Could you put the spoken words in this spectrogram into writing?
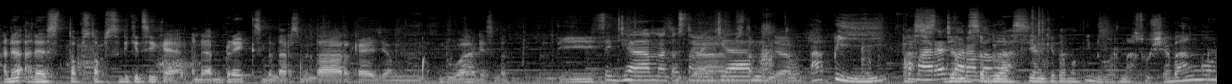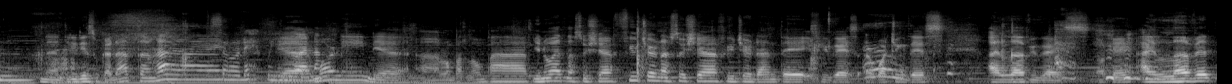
ada ada stop stop sedikit sih kayak ada break sebentar sebentar kayak jam 2 dia sempat berhenti. Sejam atau setengah jam, setengah gitu. jam. tapi pas Kemarin jam parah 11 yang kita mau tidur nah Susya bangun. Nah jadi dia suka datang. Hai. Seru deh punya dua dia anak. morning dia uh, lompat-lompat. You know what Nasusha? Future Nasusha future Dante. If you guys are watching this I love you guys okay I love it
